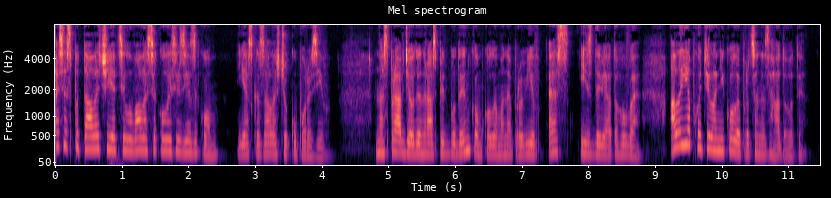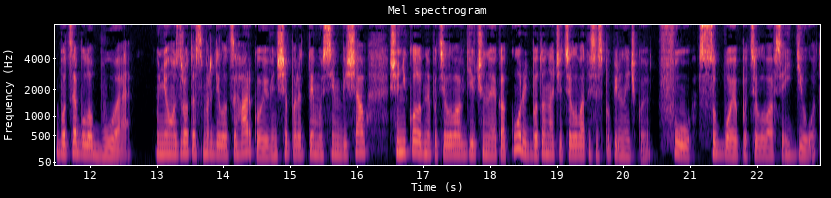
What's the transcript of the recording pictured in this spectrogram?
Ася спитала, чи я цілувалася колись із язиком. Я сказала, що купу разів. Насправді, один раз під будинком, коли мене провів С із 9 В, але я б хотіла ніколи про це не згадувати, бо це було буе. У нього з рота смерділо цигаркою, він ще перед тим усім віщав, що ніколи б не поцілував дівчину, яка курить, бо то наче цілуватися з попільничкою. Фу, з собою поцілувався ідіот.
